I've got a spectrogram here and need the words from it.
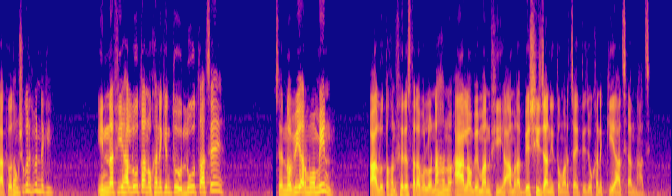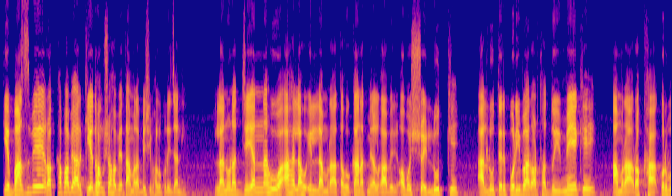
তাকেও ধ্বংস করে দেবেন নাকি? ইন্না ফিহা লুতান, ওখানে কিন্তু লুত আছে। সে নবী আর মমিন কালু তখন ফেরেস্তারা বলল না হানো আলম বেমান আমরা বেশি জানি তোমার চাইতে যে ওখানে কে আছে আর না আছে। কে বাঁচবে, রক্ষা পাবে আর কে ধ্বংস হবে তা আমরা বেশি ভালো করে জানি। লানুনাজ্জেয়ান্নাহু আহলাহু ইল্লাম রাতাহু কানাত মিনাল গাবেরিন। অবশ্যই লুতকে আর লুতের পরিবার অর্থাৎ দুই মেয়েকে আমরা রক্ষা করব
